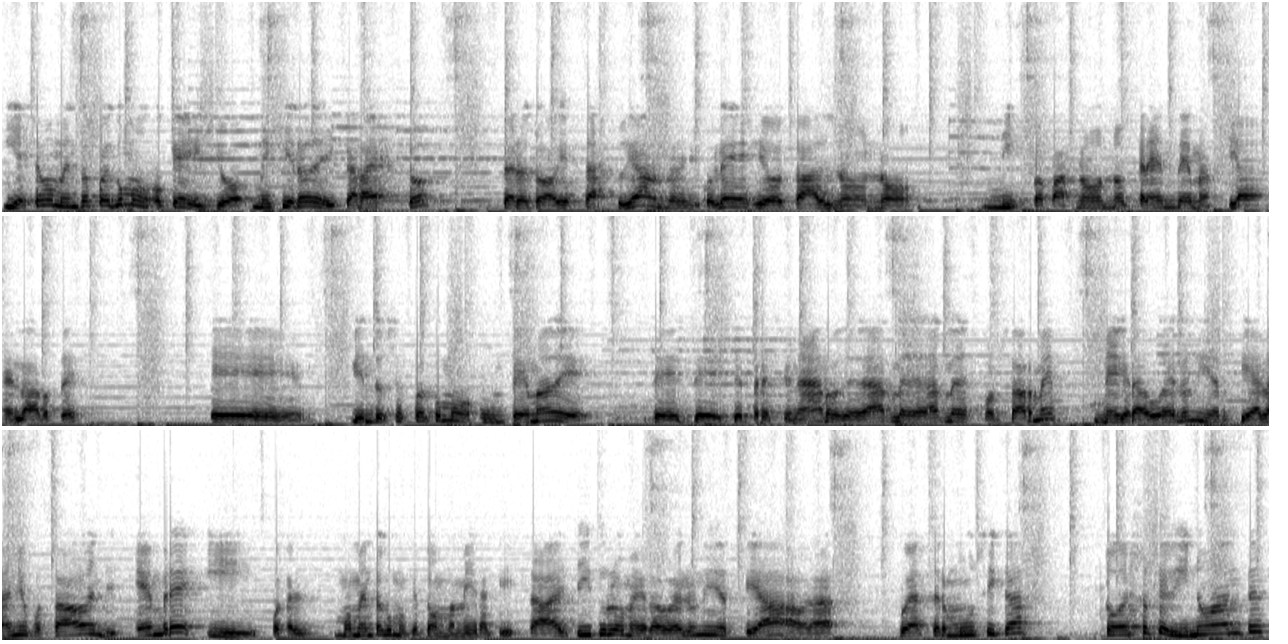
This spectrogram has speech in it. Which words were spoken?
Y ese momento fue como, ok, yo me quiero dedicar a esto, pero todavía estaba estudiando en el colegio, tal, no, no, mis papás no, no creen demasiado en el arte. Eh, y entonces fue como un tema de, de, presionar, de darle, de darle, de esforzarme. Me gradué de la universidad el año pasado, en diciembre, y fue el momento como que toma, mira, aquí está el título, me gradué de la universidad, ahora voy a hacer música. Todo eso que vino antes,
